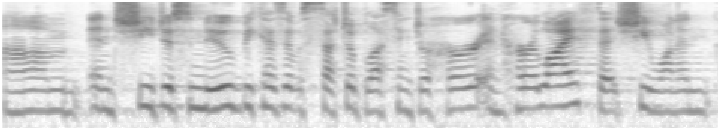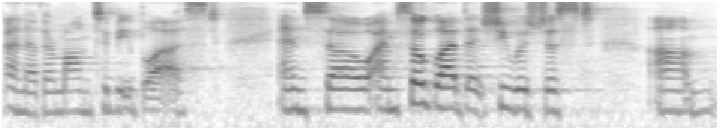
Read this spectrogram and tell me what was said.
Um, and she just knew because it was such a blessing to her in her life that she wanted another mom to be blessed. And so I'm so glad that she was just um,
